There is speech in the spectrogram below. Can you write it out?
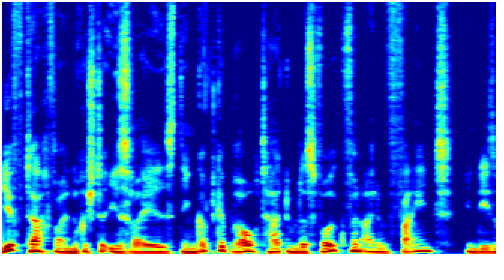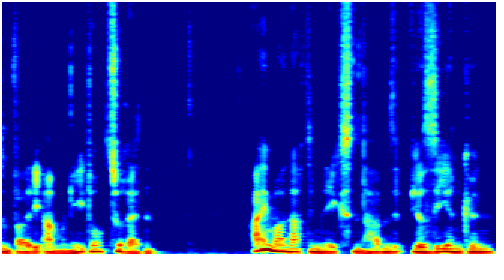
Jiftach war ein Richter Israels, den Gott gebraucht hat, um das Volk von einem Feind, in diesem Fall die Ammoniter, zu retten. Einmal nach dem nächsten haben wir sehen können,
